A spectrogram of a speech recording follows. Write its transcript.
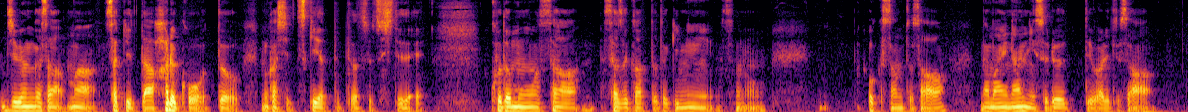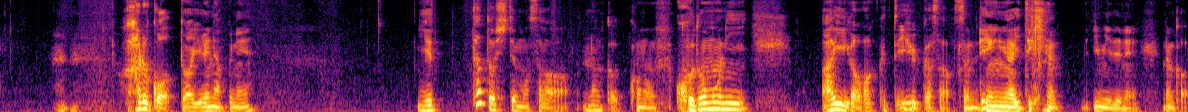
自分がさ、まあ、さっき言った春子と昔付き合ってたとして子供をさ授かった時にその奥さんとさ「名前何にする?」って言われてさ「春子」とは言えなくね？言ったとしてもさなんかこの子供に愛が湧くっていうかさその恋愛的な意味でねなんか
